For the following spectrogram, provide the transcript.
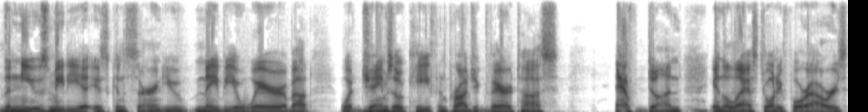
the news media is concerned. You may be aware about what James O'Keefe and Project Veritas have done in the last 24 hours.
